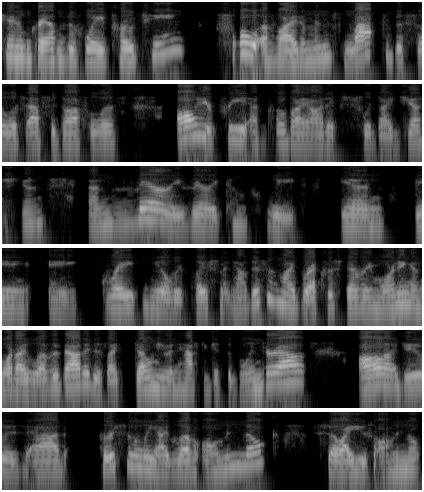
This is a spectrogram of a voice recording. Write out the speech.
10 grams of whey protein, full of vitamins, lactobacillus acidophilus, all your pre and probiotics for digestion, and very, very complete in being a great meal replacement. Now, this is my breakfast every morning, and what I love about it is I don't even have to get the blender out. All I do is add, personally, I love almond milk, so I use almond milk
